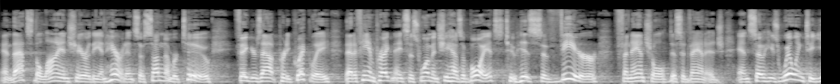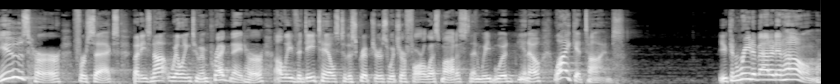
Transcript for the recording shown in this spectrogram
And that's the lion's share of the inheritance. So son number two figures out pretty quickly that if he impregnates this woman, she has a boy, it's to his severe financial disadvantage. And so he's willing to use her for sex, but he's not willing to impregnate her. I'll leave the details to the scriptures, which are far less modest than we would, you know, like at times. You can read about it at home.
